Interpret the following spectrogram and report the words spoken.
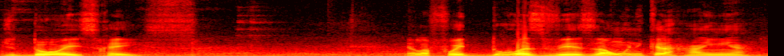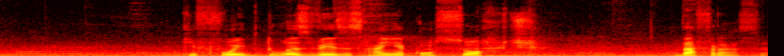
de dois reis. Ela foi duas vezes a única rainha que foi duas vezes rainha consorte da França.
